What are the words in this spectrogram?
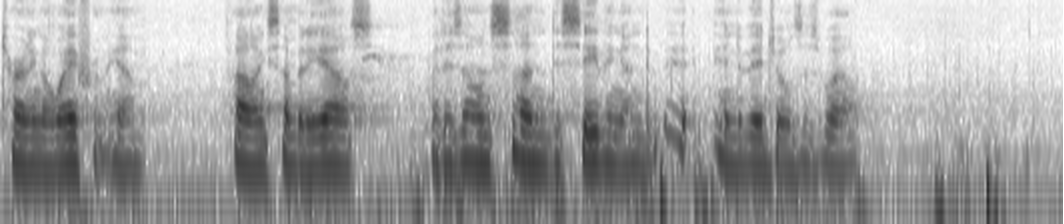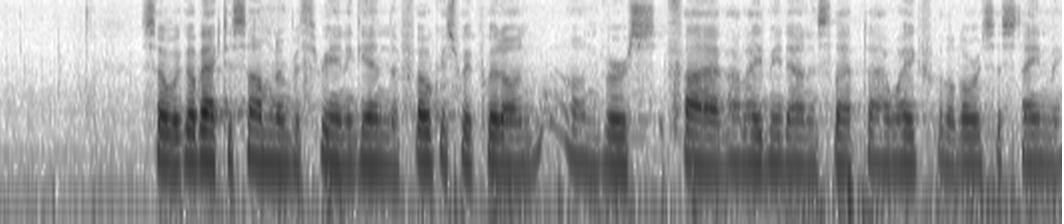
turning away from him, following somebody else, but his own son deceiving individuals as well. So we go back to Psalm number three, and again, the focus we put on, on verse five I laid me down and slept, I awake, for the Lord sustained me.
